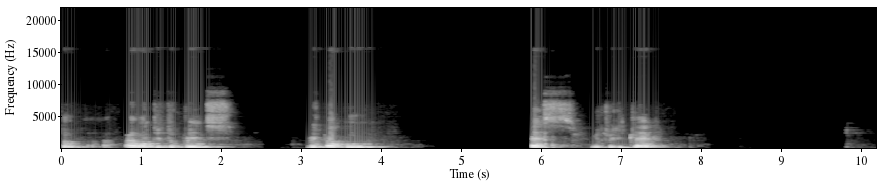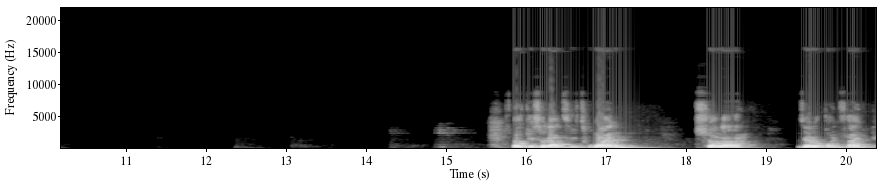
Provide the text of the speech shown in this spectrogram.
So I wanted to print the tuple s. which we declared. Okay, so that's it. One Shola 0.5.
